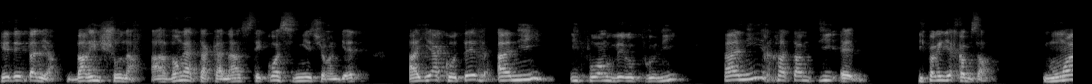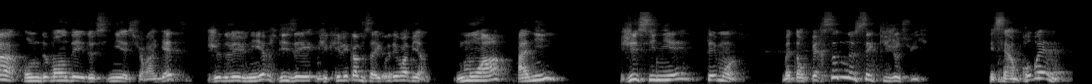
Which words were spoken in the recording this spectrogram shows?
Kedetania, Barishona, avant la Takana, c'était quoi signé sur un guet? Aya Kotev, Ani, il faut enlever le pruni, Ani Khatamti Ed. Il fallait dire comme ça. Moi, on me demandait de signer sur un guet, je devais venir, je disais, j'écrivais comme ça, écoutez-moi bien. Moi, Annie, j'ai signé témoin. Maintenant, personne ne sait qui je suis. Et c'est un problème.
